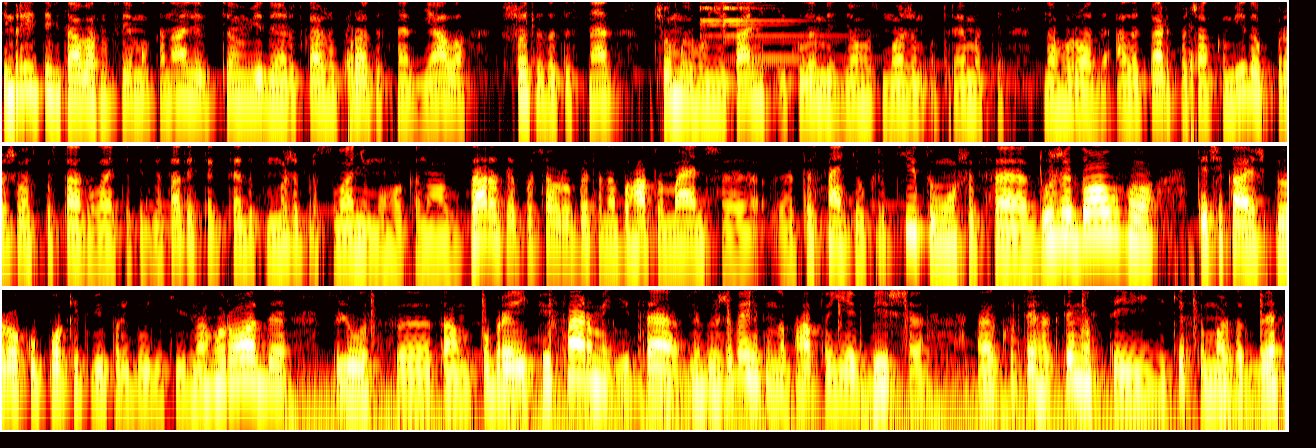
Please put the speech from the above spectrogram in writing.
Всім привіт, вітаю вас на своєму каналі. В цьому відео я розкажу про тестнет Yalo, що це за тестнет, в чому його унікальність і коли ми з нього зможемо отримати нагороди. Але перед початком відео прошу вас поставити лайк та підписатись, так це допоможе просуванню мого каналу. Зараз я почав робити набагато менше е, тестнетів в крипті, тому що це дуже довго. Ти чекаєш півроку, поки тобі прийдуть якісь нагороди, плюс е, там побриють півферми, і це не дуже вигідно. Набагато є більше крутих активностей, яких ти можеш зробити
